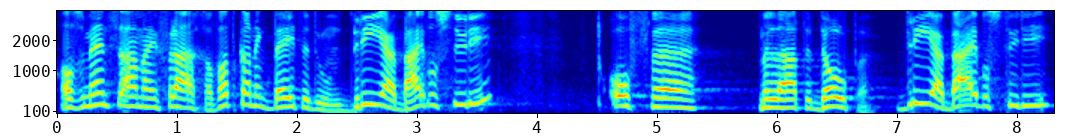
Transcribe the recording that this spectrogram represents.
Als mensen aan mij vragen, wat kan ik beter doen? Drie jaar bijbelstudie of uh, me laten dopen? Drie jaar bijbelstudie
